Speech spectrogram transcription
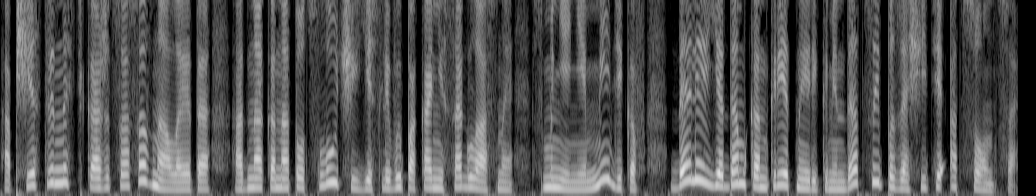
Общественность, кажется, осознала это, однако на тот случай, если вы пока не согласны с мнением медиков, далее я дам конкретные рекомендации по защите от солнца.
